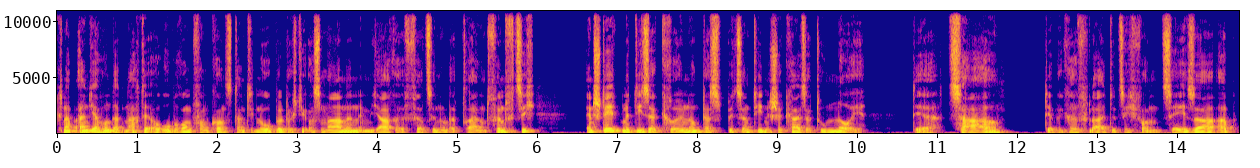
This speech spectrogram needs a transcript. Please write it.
Knapp ein Jahrhundert nach der Eroberung von Konstantinopel durch die Osmanen im Jahre 1453 entsteht mit dieser Krönung das byzantinische Kaisertum neu. Der Zar, der Begriff leitet sich von Cäsar ab,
